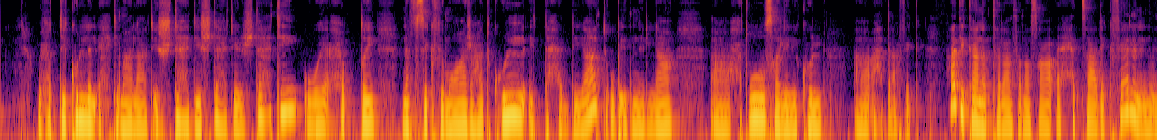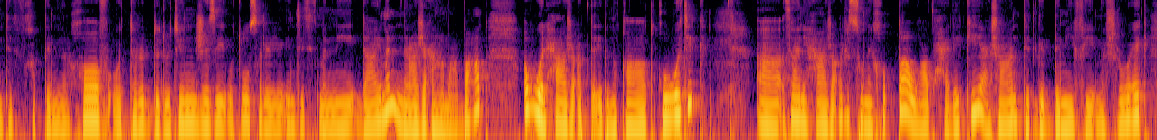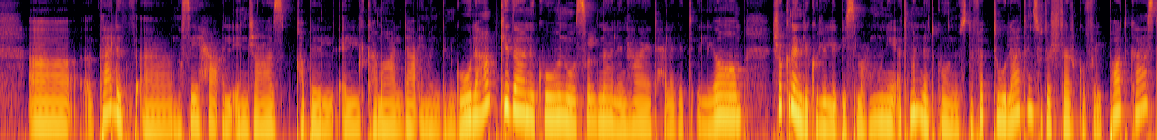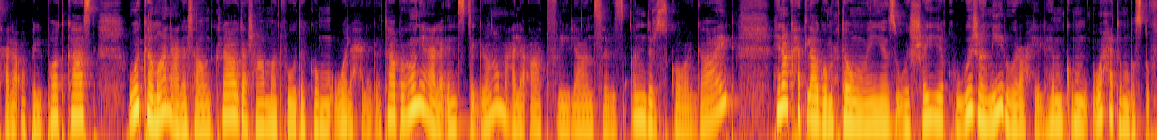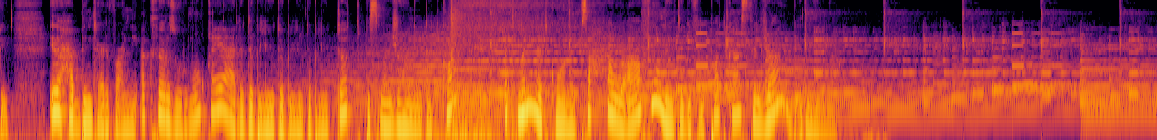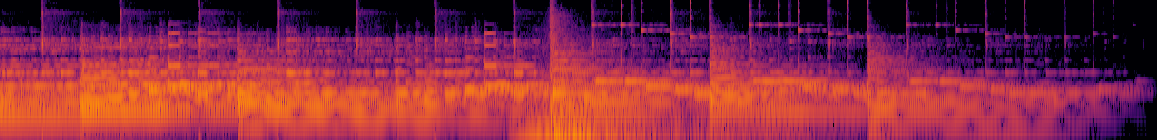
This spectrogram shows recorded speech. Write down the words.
وحطي كل الاحتمالات. اجتهدي اجتهدي اجتهدي وحطي نفسك في مواجهة كل التحديات وبإذن الله حتوصلي لكل آه، أهدافك. هذه كانت ثلاثة نصائح حتساعدك فعلا إنه أنت تتخطي من الخوف والتردد وتنجزي وتوصلي اللي أنت تتمنيه دائما نراجعها مع بعض. أول حاجة أبدأي بنقاط قوتك. آه، ثاني حاجة أرسمي خطة واضحة لك عشان تتقدمي في مشروعك. آه، ثالث آه، نصيحة الإنجاز قبل الكمال دائما بنقولها. كذا نكون وصلنا لنهاية حلقة اليوم. شكرا لكل اللي بيسمعوني. أتمنى تكونوا استفدتوا. لا تنسوا تشتركوا في البودكاست على أبل بودكاست وكمان على ساوند كلاود عشان ما تفوتكم ولا حلقة. تابعوني على إنستغرام على at فريلانسرز underscore جايد هناك حتلاقوا محتوى مميز وشيق وجميل وراح يلهمكم وحتنبسطوا فيه. إذا حابين تعرفوا عني أكثر زوروا موقعي على www.بسمالجهني.com أتمنى تكونوا بصحة وعافية. ونلتقي في البودكاست الجاي بإذن الله.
